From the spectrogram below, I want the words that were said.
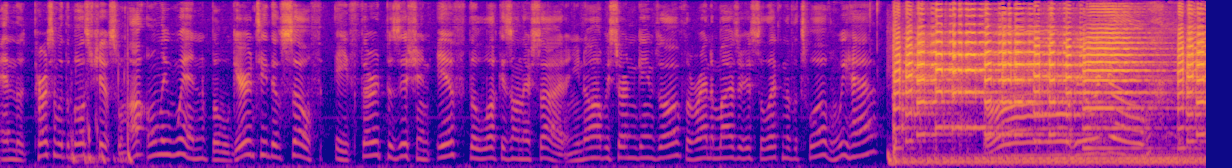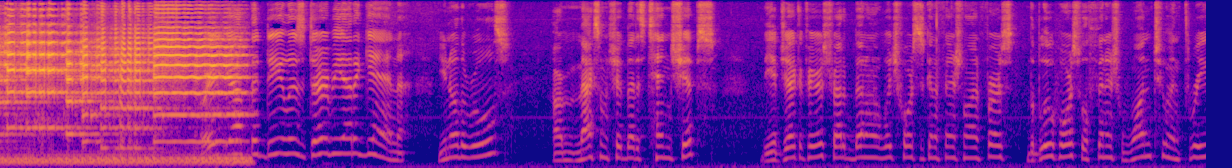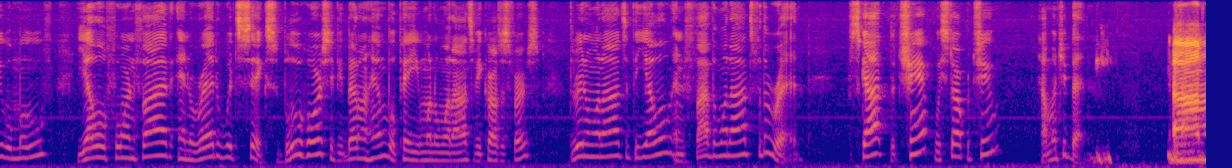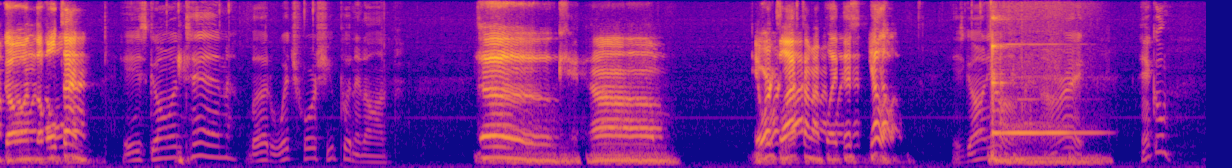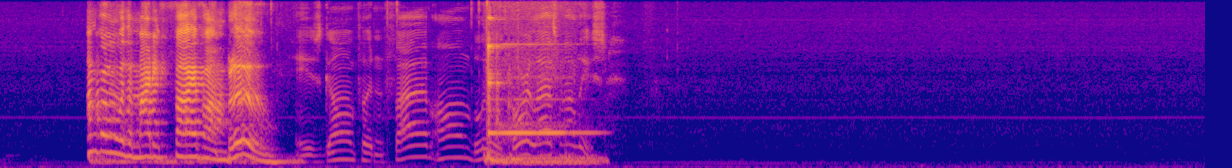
And the person with the most chips will not only win, but will guarantee themselves a third position if the luck is on their side. And you know how we starting games off? The randomizer is selecting of the 12, and we have... Oh, Derby out again. You know the rules. Our maximum chip bet is 10 chips. The objective here is try to bet on which horse is going to finish line first. The blue horse will finish 1, 2, and 3 will move. Yellow 4 and 5, and red with 6. Blue horse, if you bet on him, will pay you 1 to 1 odds if he crosses first. 3 to 1 odds if the yellow, and 5 to 1 odds for the red. Scott, the champ, we start with you. How much you betting? I'm going the whole 10. He's going 10, but which horse you putting it on? Okay. Um, it worked last time I played this. Yellow. He's going yellow. All right. Hinkle? I'm going with a mighty five on blue. He's going putting five on blue. Corey, last but not least.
